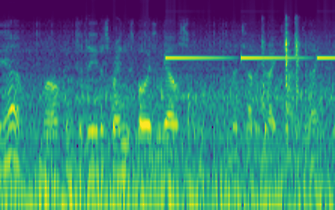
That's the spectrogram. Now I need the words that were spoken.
yeah, welcome to Dever Springs boys and girls. Let's have a great time today.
